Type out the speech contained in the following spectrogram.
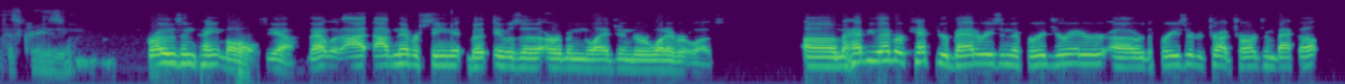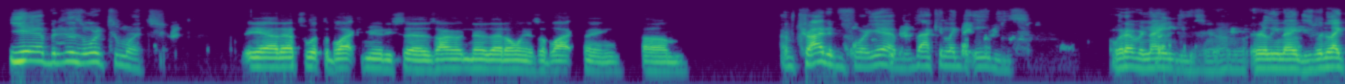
That's crazy. Frozen paintballs, yeah, that was. I, I've never seen it, but it was a urban legend or whatever it was. Um, have you ever kept your batteries in the refrigerator uh, or the freezer to try to charge them back up? Yeah, but it doesn't work too much. Yeah, that's what the black community says. I don't know that only as a black thing. Um, I've tried it before, yeah, but back in like the eighties, whatever nineties, you know, early nineties, when like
